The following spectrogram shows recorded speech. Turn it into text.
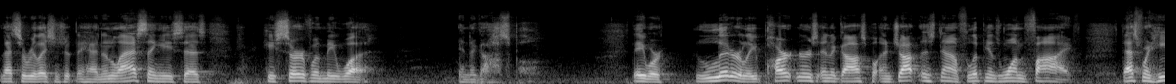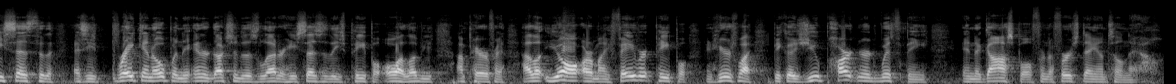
That's a relationship they had. And the last thing he says, he served with me what? In the gospel. They were literally partners in the gospel. And jot this down Philippians 1 5. That's when he says to the, as he's breaking open the introduction to this letter, he says to these people, Oh, I love you. I'm paraphrasing. I love, you all are my favorite people. And here's why because you partnered with me in the gospel from the first day until now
